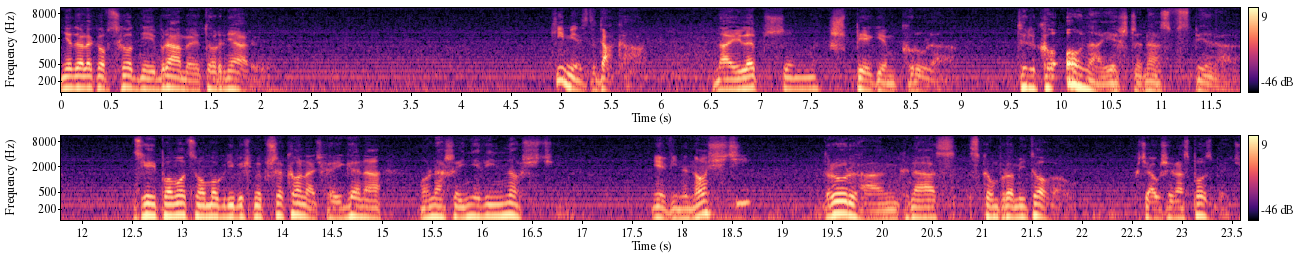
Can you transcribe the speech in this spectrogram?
niedaleko wschodniej bramy Torniary. Kim jest Daka? Najlepszym szpiegiem króla. Tylko ona jeszcze nas wspiera. Z jej pomocą moglibyśmy przekonać Heigena o naszej niewinności. Niewinności? Drurhang nas skompromitował. Chciał się nas pozbyć.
